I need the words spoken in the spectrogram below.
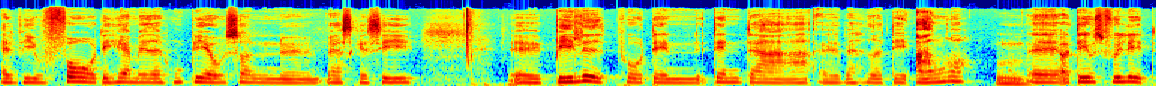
at vi jo får det her med, at hun bliver jo sådan, øh, hvad skal jeg sige, øh, billedet på den, den der, øh, hvad hedder det, angre. Mm. Øh, og det er jo selvfølgelig et,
